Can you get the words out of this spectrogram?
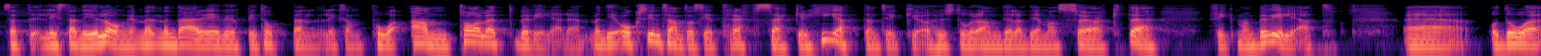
Så att listan är ju lång, men, men där är vi uppe i toppen liksom, på antalet beviljade. Men det är också intressant att se träffsäkerheten tycker jag, hur stor andel av det man sökte fick man beviljat. Eh, och då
